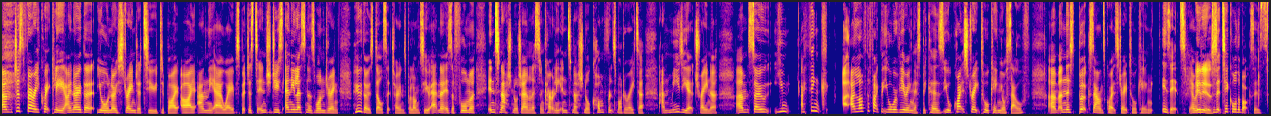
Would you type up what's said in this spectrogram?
Um, just very quickly, I know that you're no stranger to Dubai Eye and the airwaves, but just to introduce any listeners wondering who those dulcet tones belong to, Eithne is a former international journalist and currently international conference moderator and media trainer. Um, so you, I think I love the fact that you're reviewing this because you're quite straight talking yourself. Um, and this book sounds quite straight talking. Is it? I mean, it is. Does it tick all the boxes?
